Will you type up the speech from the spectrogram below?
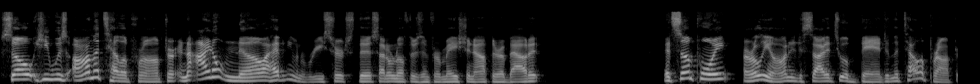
So he was on the teleprompter, and I don't know, I haven't even researched this. I don't know if there's information out there about it. At some point early on, he decided to abandon the teleprompter.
